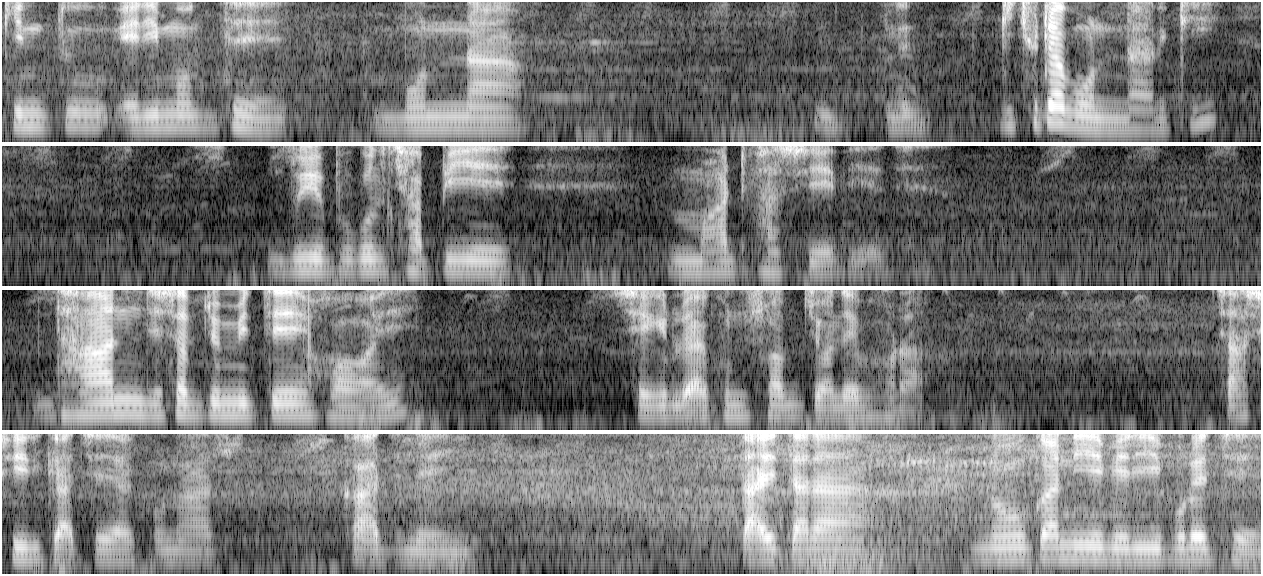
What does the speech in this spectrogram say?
কিন্তু এরই মধ্যে বন্যা মানে কিছুটা বন্যা আর কি, দুই উপকূল ছাপিয়ে মাঠ ভাসিয়ে দিয়েছে। ধান যেসব জমিতে হয়, সেগুলো এখন সব জলে ভরা। চাষির কাছে এখন আর কাজ নেই। তাই তারা নৌকা নিয়ে বেরিয়ে পড়েছে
